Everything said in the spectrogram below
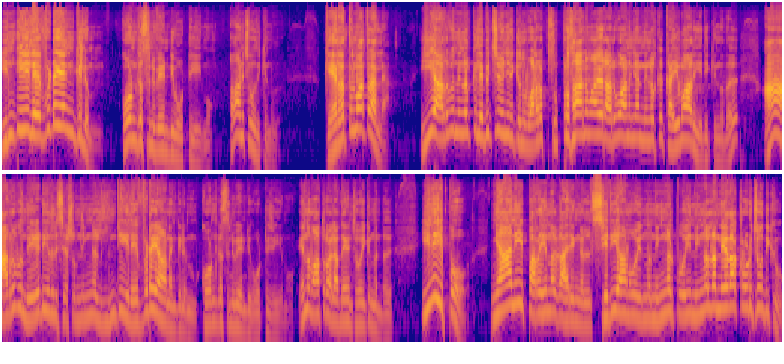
ഇന്ത്യയിൽ എവിടെയെങ്കിലും കോൺഗ്രസിന് വേണ്ടി വോട്ട് ചെയ്യുമോ? അതാണ് ചോദിക്കുന്നത്. കേരളത്തിൽ മാത്രമല്ല ഈ അറിവ് നിങ്ങൾക്ക് ലഭിച്ചു കഴിഞ്ഞിരിക്കുന്നു. വളരെ സുപ്രധാനമായ ഒരു അറിവാണ് ഞാൻ നിങ്ങൾക്ക് കൈമാറിയിരിക്കുന്നത്. ആ അറിവ് നേടിയതിന് ശേഷം നിങ്ങൾ ഇന്ത്യയിൽ എവിടെയാണെങ്കിലും കോൺഗ്രസിന് വേണ്ടി വോട്ട് ചെയ്യുമോ? എന്ന് മാത്രമല്ല അദ്ദേഹം ചോദിക്കുന്നുണ്ട്. ഇനിയിപ്പോൾ ഞാൻ ഈ പറയുന്ന കാര്യങ്ങൾ ശരിയാണോ എന്ന് നിങ്ങൾ പോയി നിങ്ങളുടെ നേതാക്കളോട് ചോദിക്കൂ.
